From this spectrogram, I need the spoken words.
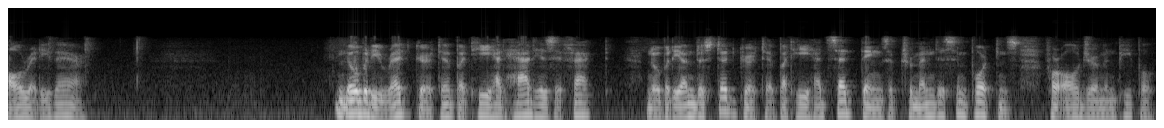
already there. Nobody read Goethe, but he had had his effect. Nobody understood Goethe, but he had said things of tremendous importance for all German people.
